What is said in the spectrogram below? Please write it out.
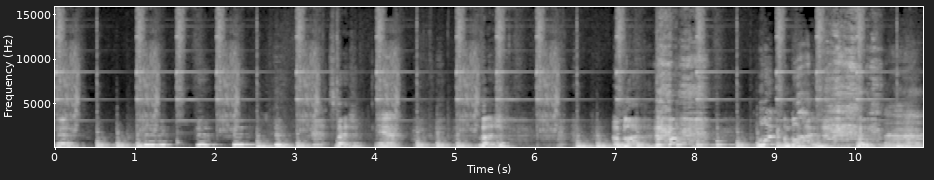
Special. Yeah? Special. I'm blind. Look, I'm blind. Uh-huh.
